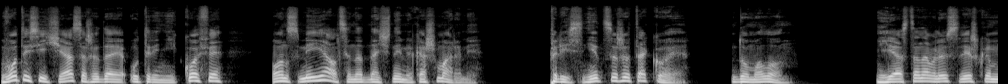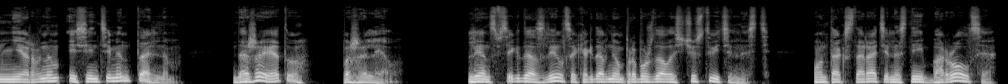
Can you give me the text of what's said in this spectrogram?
Вот и сейчас, ожидая утренний кофе, он смеялся над ночными кошмарами. «Приснится же такое», — думал он. «Я становлюсь слишком нервным и сентиментальным. Даже эту пожалел». Ленц всегда злился, когда в нем пробуждалась чувствительность. Он так старательно с ней боролся,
